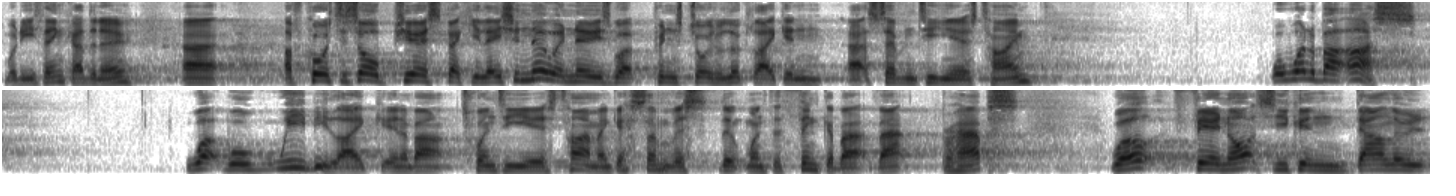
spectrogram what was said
What do you think? I don't know. Uh, of course, it's all pure speculation. No one knows what Prince George will look like in uh, 17 years' time. Well, what about us? What will we be like in about 20 years' time? I guess some of us don't want to think about that, perhaps. Well, fear not, you can download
